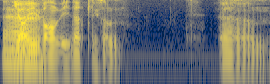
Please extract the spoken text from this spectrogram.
Jag är ju van vid att liksom ehm,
